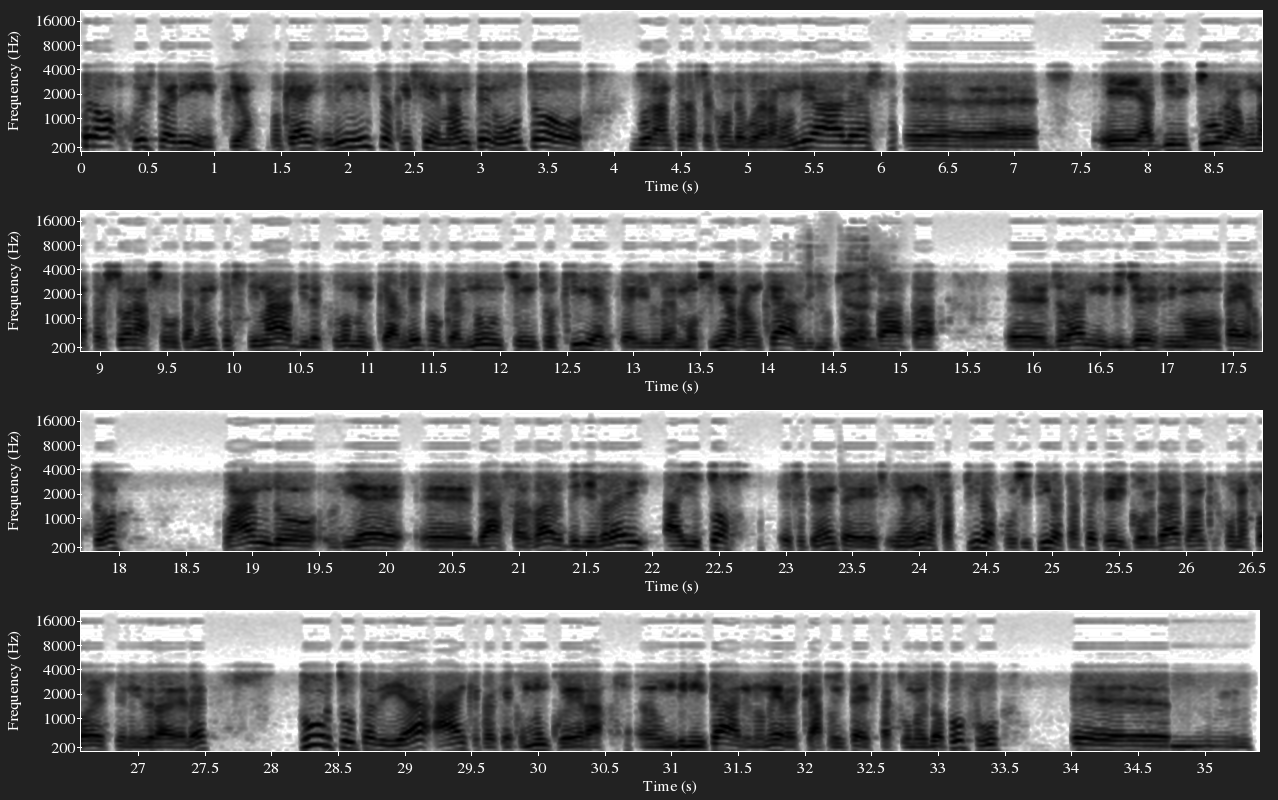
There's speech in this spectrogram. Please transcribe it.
Però questo è l'inizio, okay? l'inizio che si è mantenuto durante la seconda guerra mondiale eh, e addirittura una persona assolutamente stimabile come il all'epoca Gallunzio in Turchia, che è il Monsignor Roncalli, futuro Papa eh, Giovanni XXIII, quando vi è eh, da salvare degli ebrei aiutò effettivamente in maniera fattiva, positiva, tant'è che è ricordato anche con una foresta in Israele, pur tuttavia, anche perché comunque era eh, un dignitario, non era il capo in testa come dopo fu, ehm,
